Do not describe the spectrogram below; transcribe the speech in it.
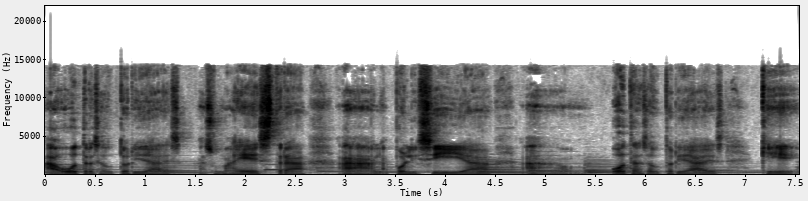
a otras autoridades, a su maestra, a la policía, a otras autoridades que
